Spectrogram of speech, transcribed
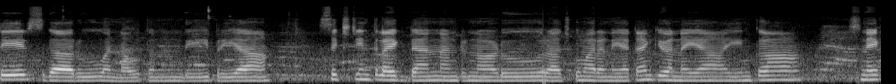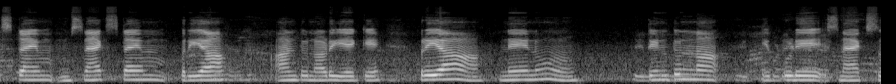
టేర్స్ గారు అని అవుతుంది ప్రియా. సిక్స్టీన్త్ లైక్ డన్ అంటున్నాడు రాజ్ కుమార్ అన్నయ్య. థ్యాంక్ యూ అన్నయ్య. ఇంకా snacks time snacks time Priya అంటున్నాడు ఏకే. ప్రియా నేను తింటున్నా ఇప్పుడే స్నాక్స్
